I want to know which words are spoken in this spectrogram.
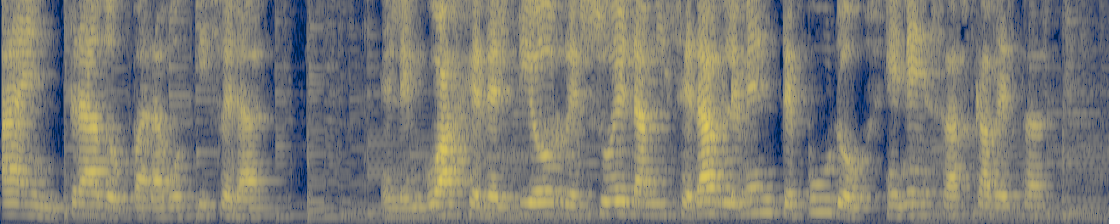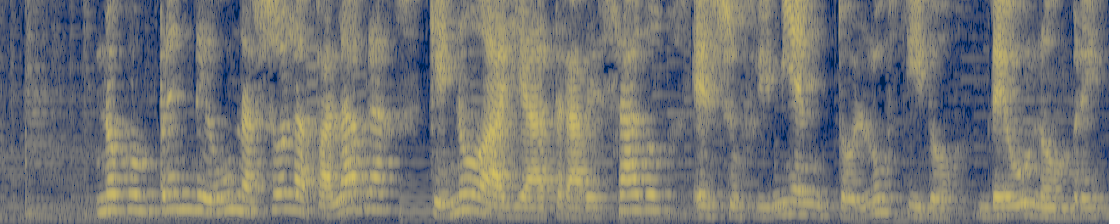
ha entrado para vociferar. El lenguaje del Dios resuena miserablemente puro en esas cabezas no comprende una sola palabra que no haya atravesado el sufrimiento lúcido de un hombre,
